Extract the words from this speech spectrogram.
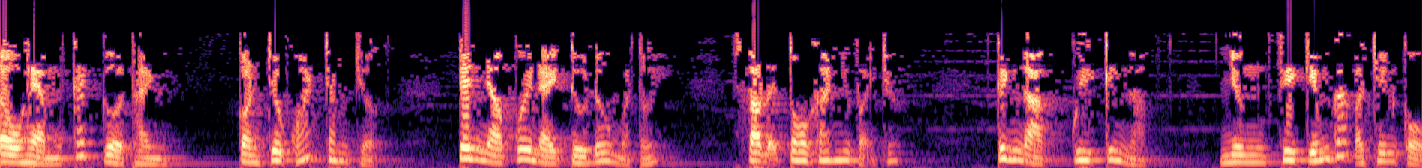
Đầu hẻm cách cửa thành Còn chưa quá trăm trượng Tên nhà quê này từ đâu mà tới? Sao lại to gan như vậy chứ? Kinh ngạc quy kinh ngạc. Nhưng phi kiếm gác ở trên cổ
